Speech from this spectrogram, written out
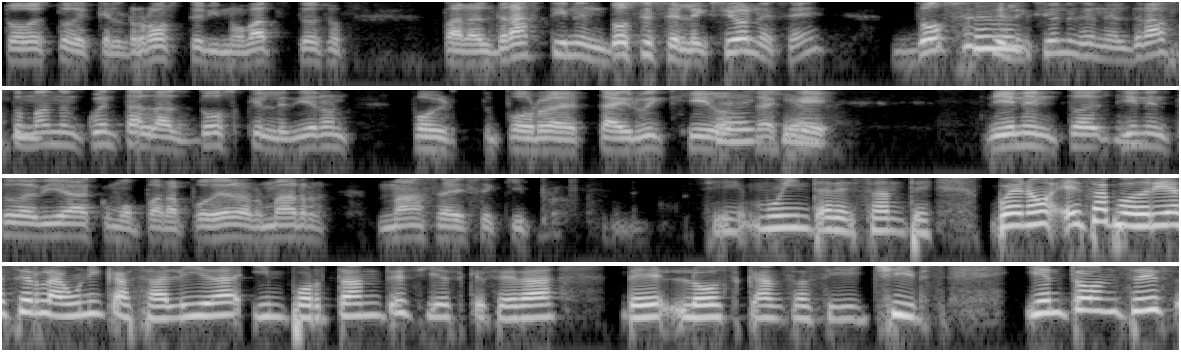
todo esto de que el roster y novatos y todo eso. Para el draft tienen 12 selecciones, ¿eh? 12 selecciones en el draft, tomando en cuenta las dos que le dieron por, por uh, Tyreek Hill. o sea que tienen, tienen todavía como para poder armar más a ese equipo. Sí, muy interesante. Bueno, esa podría ser la única salida importante si es que se da de los Kansas City Chiefs. Y entonces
